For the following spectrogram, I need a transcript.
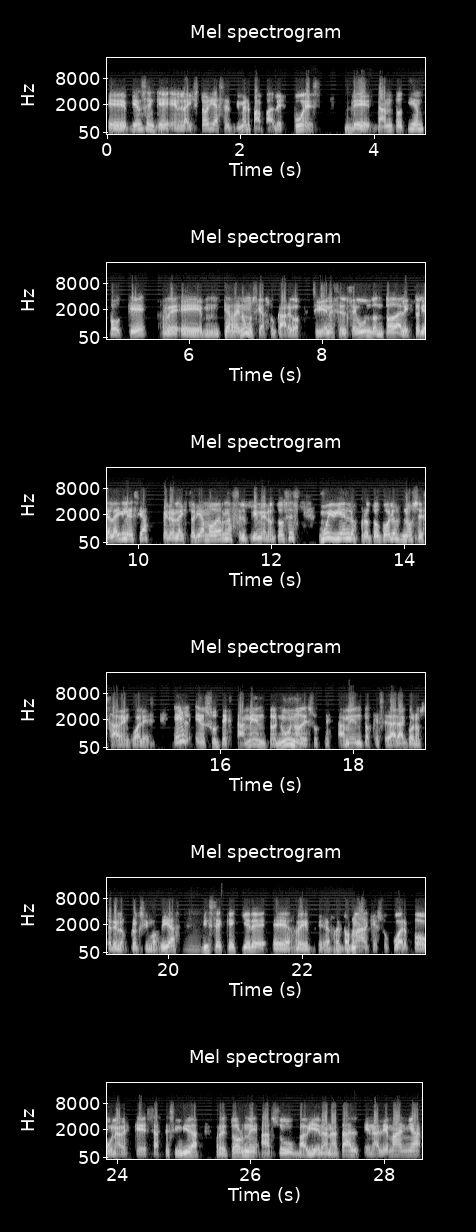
eh, piensen que en la historia es el primer papa después de tanto tiempo que eh, que renuncia a su cargo. Si bien es el segundo en toda la historia de la Iglesia, pero en la historia moderna es el primero. Entonces, muy bien los protocolos no se saben cuál es. Él en su testamento, en uno de sus testamentos que se dará a conocer en los próximos días, mm. dice que quiere eh, eh, retornar, que su cuerpo, una vez que ya esté sin vida, retorne a su Baviera natal en Alemania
